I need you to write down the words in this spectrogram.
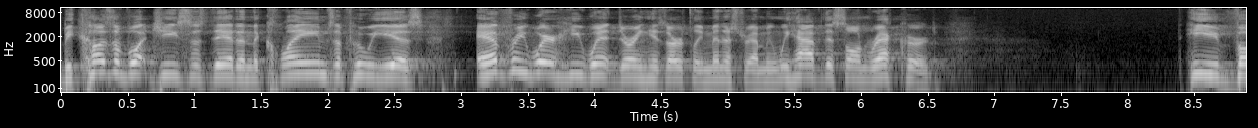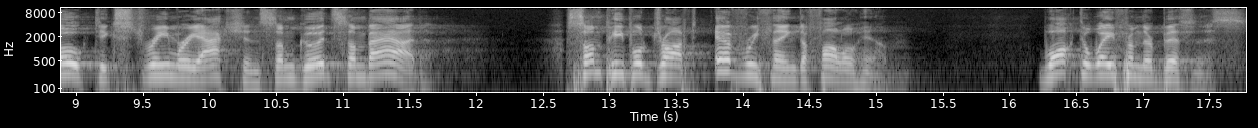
Because of what Jesus did and the claims of who he is, everywhere he went during his earthly ministry. I mean, we have this on record. He evoked extreme reactions, some good, some bad. Some people dropped everything to follow him, walked away from their business,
